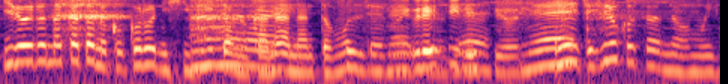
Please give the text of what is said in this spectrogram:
いろいろな方の心に響いたのかななんて思っちゃいますよね、嬉しいですよね、えー、じゃあひろこさんのもういっ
